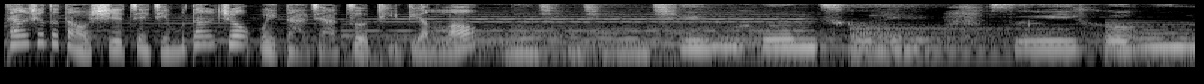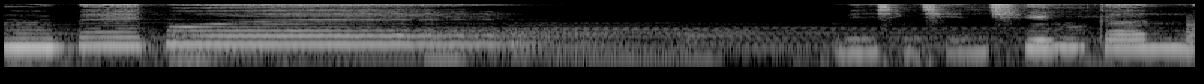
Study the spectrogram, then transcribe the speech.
太阳升的导师，在节目当中为大家做提点喽。人生亲像甘露，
